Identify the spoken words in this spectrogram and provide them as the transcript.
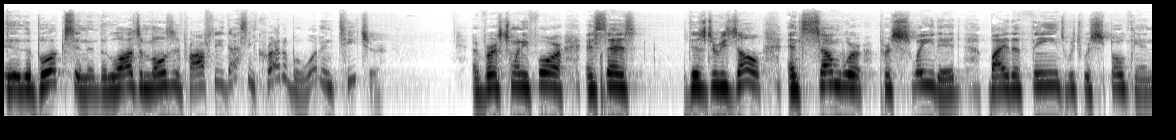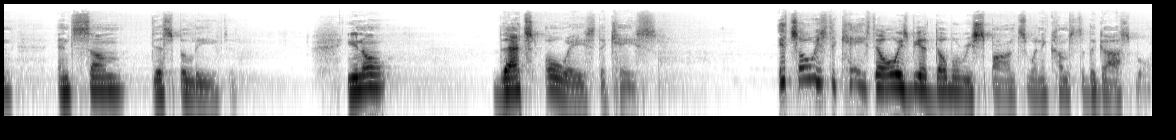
Eh, the books and the laws of Moses and prophecy? That's incredible. What a teacher. In verse 24, it says, this is the result. And some were persuaded by the things which were spoken, and some disbelieved. You know, that's always the case. It's always the case. There'll always be a double response when it comes to the gospel.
